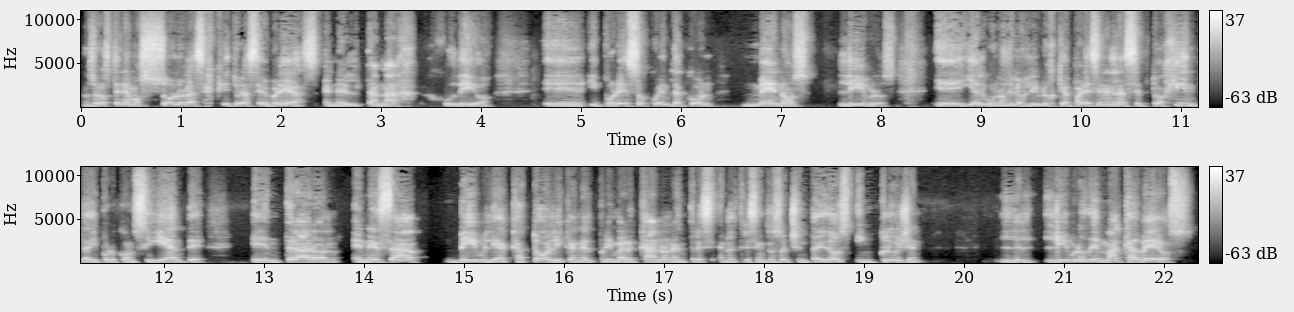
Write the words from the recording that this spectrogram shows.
Nosotros tenemos solo las escrituras hebreas en el Tanaj judío eh, y por eso cuenta con menos libros. Eh, y algunos de los libros que aparecen en la Septuaginta y por consiguiente entraron en esa Biblia católica en el primer canon en el 382 incluyen el libro de Macabeos,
